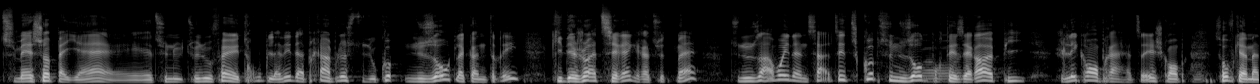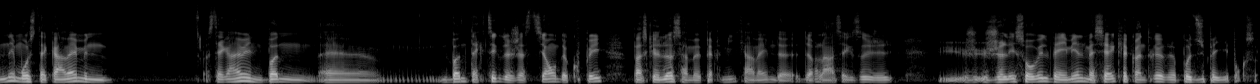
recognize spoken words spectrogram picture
tu mets ça payant, et tu, nous, tu nous fais un trou, puis l'année d'après, en plus, tu nous coupes, nous autres, le country, qui déjà attirait gratuitement, tu nous envoies dans une salle. Tu coupes sur nous autres Ouais, pour ouais, tes erreurs, puis je les comprends. Tu sais, je comprends. Sauf qu'à un moment donné, moi, c'était quand même une. C'était quand même une bonne, euh, une bonne tactique de gestion de couper parce que là, ça m'a permis quand même de, de relancer. Je, je l'ai sauvé le 20 000, mais c'est vrai que le country n'aurait pas dû payer pour ça.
